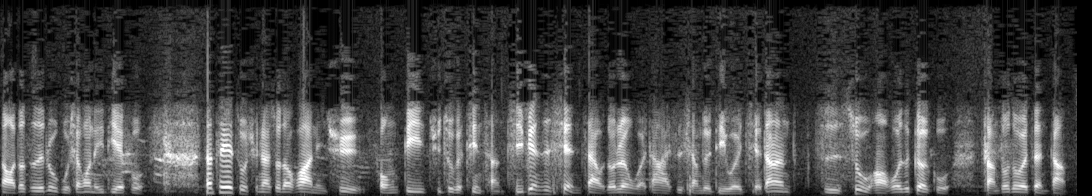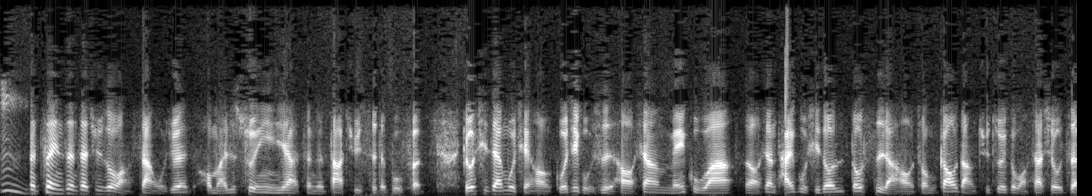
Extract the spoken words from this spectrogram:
哦，都是入股相关的 ETF。那这些族群来说的话，你去逢低去做个进场，即便是现在，我都认为它还是相对低位阶。当然。指数哈，或者是个股涨多都会震荡，嗯，那震一震再去做往上，我觉得我们还是顺应一下整个大趋势的部分。尤其在目前哈，国际股市哈，像美股啊，哦，像台股其实都都是啦哈，从高档去做一个往下修正。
